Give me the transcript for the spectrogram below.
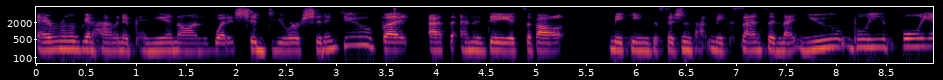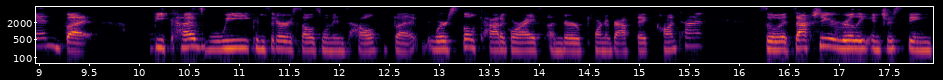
everyone's going to have an opinion on what it should do or shouldn't do but at the end of the day it's about making decisions that make sense and that you believe fully in but because we consider ourselves women's health, but we're still categorized under pornographic content. So it's actually a really interesting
